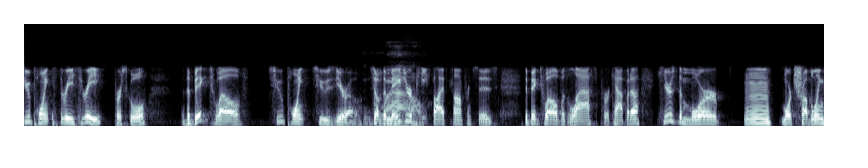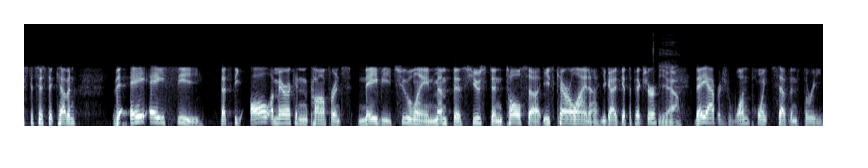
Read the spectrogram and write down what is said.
2.33 per school. The Big 12, 2.20. So of the major P5 conferences, the Big 12 was last per capita. Here's the more mm, more troubling statistic, Kevin. The AAC, that's the All American Conference, Navy, Tulane, Memphis, Houston, Tulsa, East Carolina. You guys get the picture? Yeah. They averaged 1.73.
